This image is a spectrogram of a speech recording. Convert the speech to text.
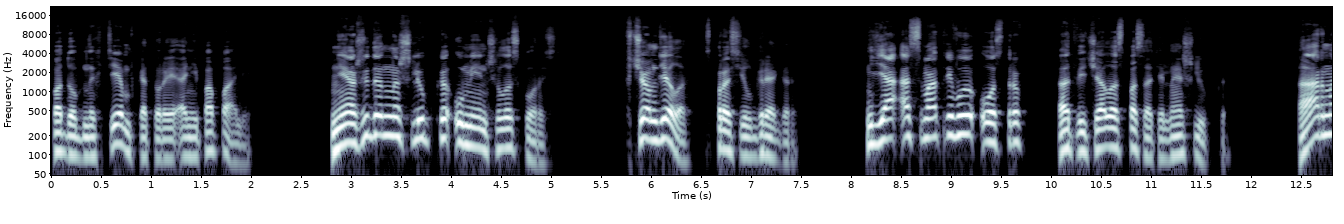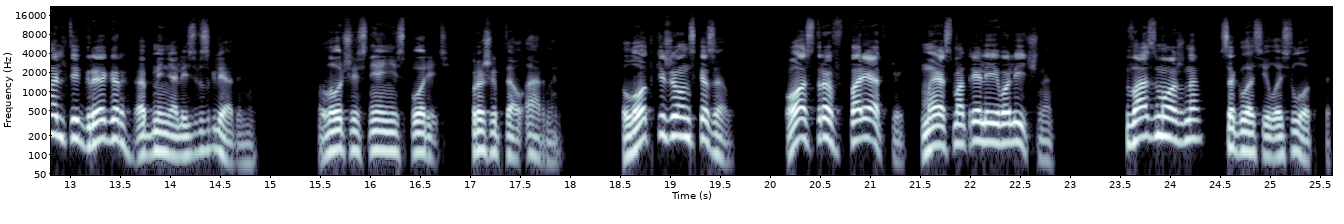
подобных тем, в которые они попали. Неожиданно шлюпка уменьшила скорость. «В чем дело?» — спросил Грегор. «Я осматриваю остров», — отвечала спасательная шлюпка. Арнольд и Грегор обменялись взглядами. «Лучше с ней не спорить», — прошептал Арнольд. Лодке же он сказал. «Остров в порядке. Мы осмотрели его лично». «Возможно», — согласилась лодка.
